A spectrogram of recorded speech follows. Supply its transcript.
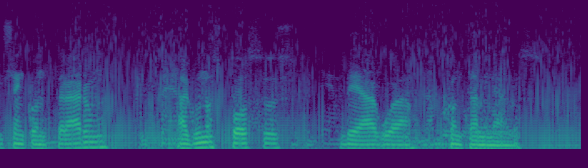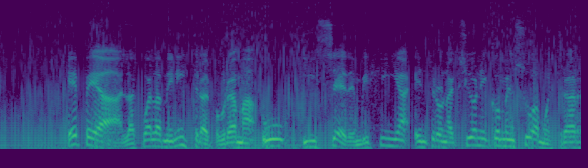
y se encontraron algunos pozos de agua contaminados. EPA, la cual administra el programa UIC de Virginia, entró en acción y comenzó a mostrar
